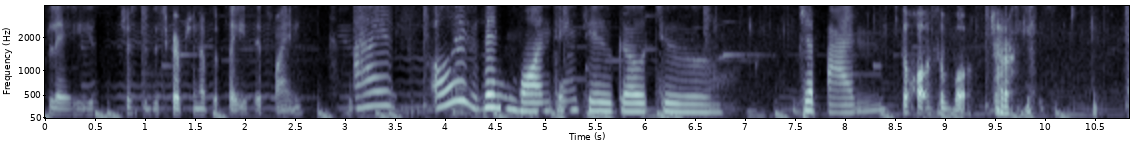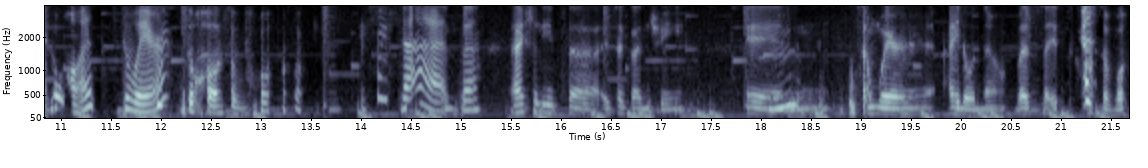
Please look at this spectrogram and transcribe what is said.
place, just a description of the place. It's fine. I've always been wanting to go to Japan. To Kosovo. Charot. To what? To where? To Kosovo. Where's that? Actually, it's a it's a country in somewhere I don't know, but it's, it's Kosovo.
